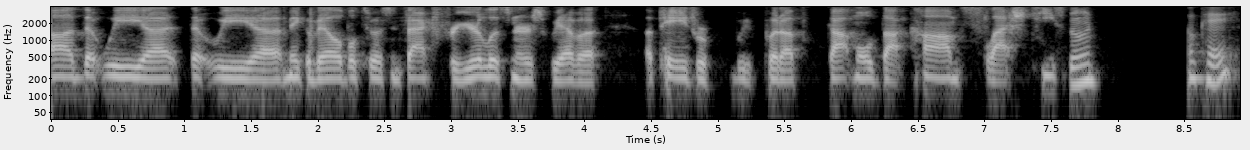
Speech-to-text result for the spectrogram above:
uh, that we uh, that we uh, make available to us. In fact, for your listeners, we have a, a page where we put up gotmold.com slash teaspoon. Okay.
